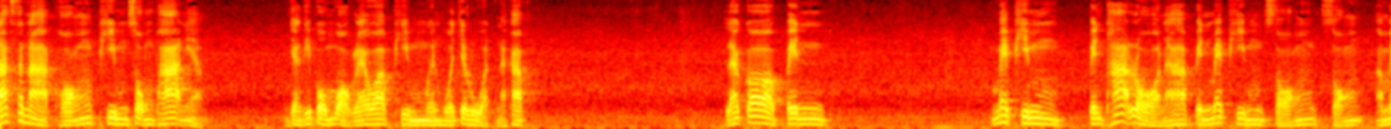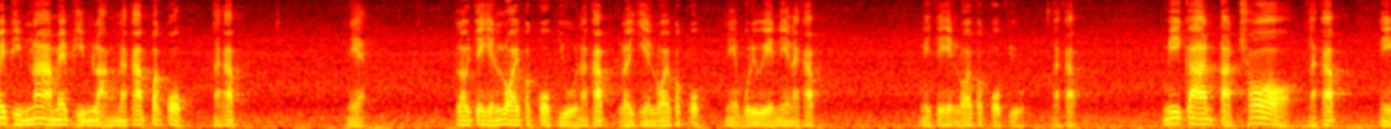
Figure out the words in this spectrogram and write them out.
ลักษณะของพิมพ์ทรงพระเนี่ย อย่างที่ผมบอกแล้วว่าพิมพ์เหมือนหัวจรวดนะครับ แล้วก็เป็นแม่พิมพ์เป็นพระหล่อนะครับ เป็นแม่พิมพ์สองสองแม่พิมพ์หน้าแม่พิมพ์หลังนะครับ ประกบนะครับ เนี่ย เราจะเห็นรอยประกบอยู่นะครับ เราจะเห็นรอยประกบเนี่ยบริเวณนี้นะครับนี่จะเห็นรอยประกบอยู่นะครับ มีการตัดช่อนะครับนี่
